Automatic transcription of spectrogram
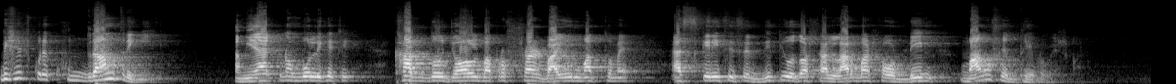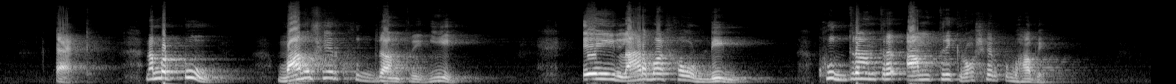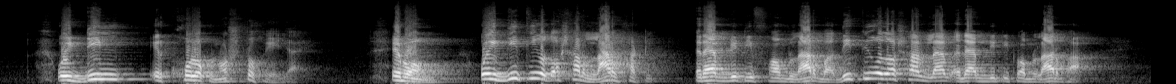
বিশেষ করে ক্ষুদ্রান্ত্রে গিয়ে, আমি এক নম্বর লিখেছি, খাদ্য, জল বা প্রশ্বাস, বায়ুর মাধ্যমে অ্যাসকেরিসিসের দ্বিতীয় দশার লার্ভা সহ ডিম মানুষের দেহে প্রবেশ করে। এক। নাম্বার টু, মানুষের ক্ষুদ্রান্ত্রে গিয়ে এই লার্ভা সহ ডিম ক্ষুদ্রান্ত্রের আন্তরিক রসের প্রভাবে ওই ডিম এর খোলক নষ্ট হয়ে যায় এবং ওই দ্বিতীয় দশার লার্ভাটি র্যাবডিটি ফর্ম লার্ভা, দ্বিতীয় দশার ল্যাব র্যাবডিটি ফর্ম লার্ভা,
